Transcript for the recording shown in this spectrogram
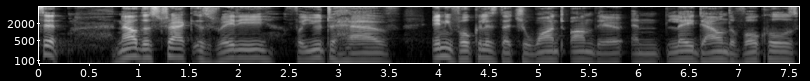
That's it. Now this track is ready for you to have any vocalist that you want on there and lay down the vocals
